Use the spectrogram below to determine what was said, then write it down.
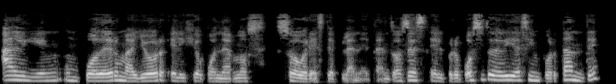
alguien, un poder mayor, eligió ponernos sobre este planeta. Entonces, el propósito de vida es importante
